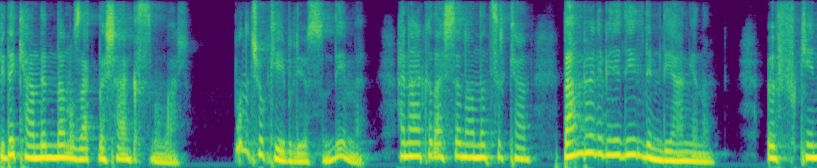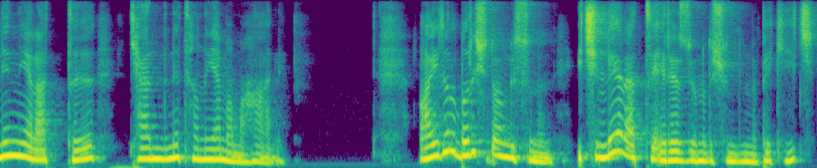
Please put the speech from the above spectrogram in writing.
bir de kendinden uzaklaşan kısmı var. Bunu çok iyi biliyorsun değil mi? Hani arkadaşlarına anlatırken ben böyle biri değildim diyen yanın. Öfkenin yarattığı kendini tanıyamama hali. Ayrıl barış döngüsünün içinde yarattığı erozyonu düşündün mü peki hiç?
